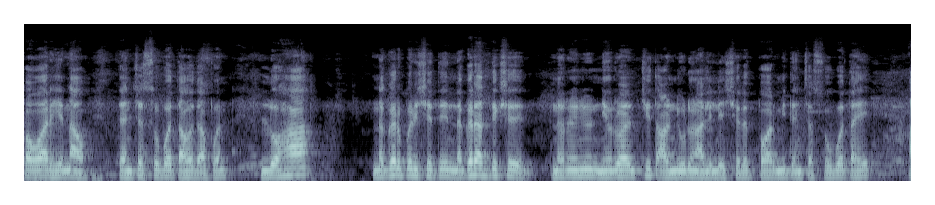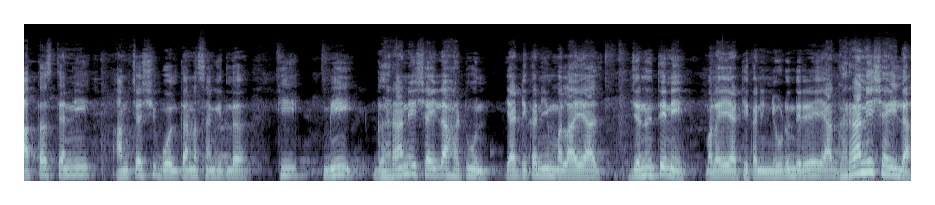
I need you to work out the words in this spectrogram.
पवार हे नाव त्यांच्यासोबत आहोत आपण. लोहा नगर परिषदे नगराध्यक्ष निर्वाचित निवडून आलेले शरद पवार मी त्यांच्यासोबत आहे. आताच त्यांनी आमच्याशी बोलताना सांगितलं की मी घराणेशाहीला हटवून या ठिकाणी मला या जनतेने मला या ठिकाणी निवडून दिलेल्या या घराणेशाहीला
